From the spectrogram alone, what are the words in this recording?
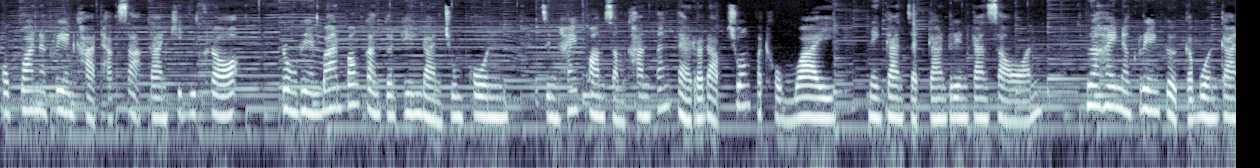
พบว่านักเรียนขาดทักษะการคิดวิเคราะห์ โรงเรียนบ้านป้องกันตนเองด่านชุมพล จึงให้ความสำคัญตั้งแต่ระดับช่วงปฐมวัย ในการจัดการเรียนการสอน เพื่อให้นักเรียนเกิดกระบวนการ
